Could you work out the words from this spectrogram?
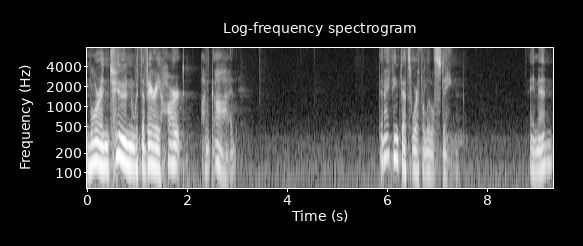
more in tune with the very heart of God, then I think that's worth a little sting. Amen?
